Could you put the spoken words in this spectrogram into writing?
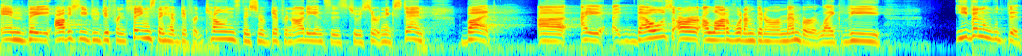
and they obviously do different things. They have different tones. They serve different audiences to a certain extent. But uh, I uh, those are a lot of what I'm going to remember. Like the even the,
